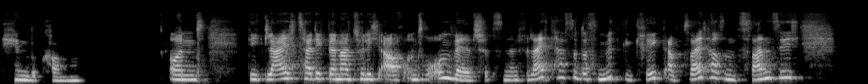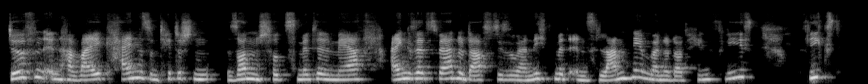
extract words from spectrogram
hinbekommen. Und die gleichzeitig dann natürlich auch unsere Umwelt schützen. Denn vielleicht hast du das mitgekriegt, ab 2020 dürfen in Hawaii keine synthetischen Sonnenschutzmittel mehr eingesetzt werden. Du darfst sie sogar nicht mit ins Land nehmen, wenn du dorthin fließt fliegst,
